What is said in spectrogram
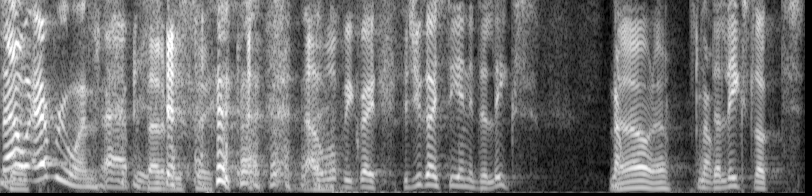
now sick. everyone's happy. That'd be sick. That would be great. Did you guys see any of the leaks? no, no. No. The leaks looked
